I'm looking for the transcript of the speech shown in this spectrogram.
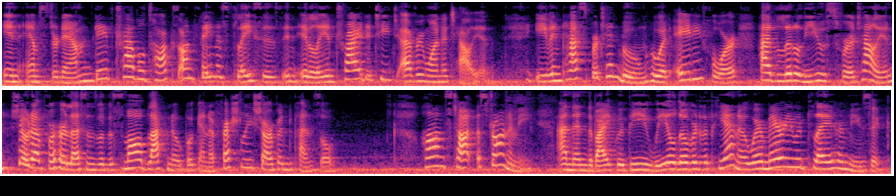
in Amsterdam, gave travel talks on famous places in Italy and tried to teach everyone Italian. Even Casper ten Boom, who at 84 had little use for Italian, showed up for her lessons with a small black notebook and a freshly sharpened pencil. Hans taught astronomy, and then the bike would be wheeled over to the piano where Mary would play her music.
